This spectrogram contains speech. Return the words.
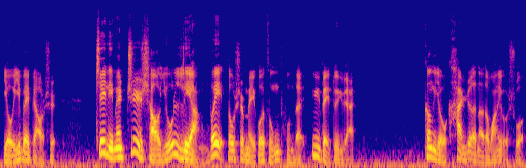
有一位表示，这里面至少有两位都是美国总统的预备队员。更有看热闹的网友说，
